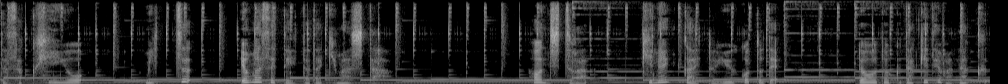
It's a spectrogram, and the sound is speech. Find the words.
た作品を3つ読ませていただきました。本日は記念会ということで朗読だけではなく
